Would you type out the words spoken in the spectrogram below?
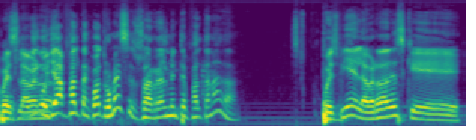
Pues la Digo, verdad. ya faltan cuatro meses, o sea, realmente falta nada. Pues bien, la verdad es que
